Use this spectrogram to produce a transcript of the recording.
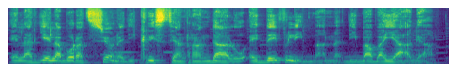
è la rielaborazione di Christian Randalu e Dave Liebman di Baba Yaga.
